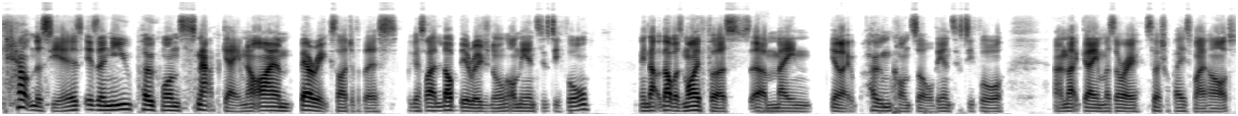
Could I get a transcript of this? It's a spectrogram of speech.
countless years is a new Pokemon Snap game. Now, I am very excited for this because I love the original on the N64. I mean, that, that was my first uh, main, you know, home console, the N64 and that game has a very special place in my heart.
